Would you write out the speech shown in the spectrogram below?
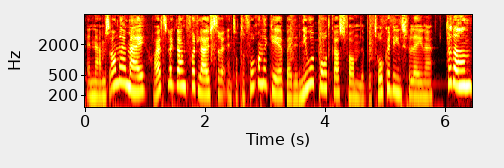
En namens Anne en mij, hartelijk dank voor het luisteren en tot de volgende keer bij de nieuwe podcast van de betrokken dienstverlener. Tot dan!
